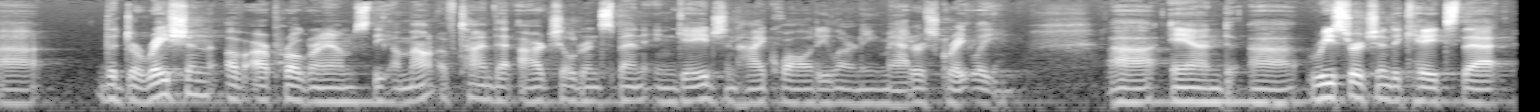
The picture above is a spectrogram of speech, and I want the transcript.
Uh, the duration of our programs, the amount of time that our children spend engaged in high quality learning matters greatly. Uh, and uh, research indicates that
